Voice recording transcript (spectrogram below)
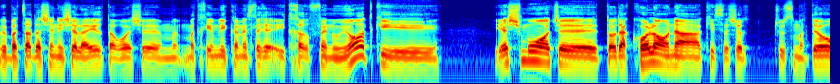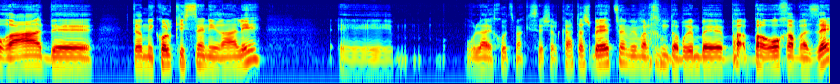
ובצד השני של העיר אתה רואה שמתחילים להיכנס להתחרפנויות, כי יש שמועות שאתה יודע, כל העונה הכיסא של צ'וס מתאו רעד אה, יותר מכל כיסא נראה לי. אה, אולי חוץ מהכיסא של קטש בעצם, אם אנחנו מדברים ברוחב הזה.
